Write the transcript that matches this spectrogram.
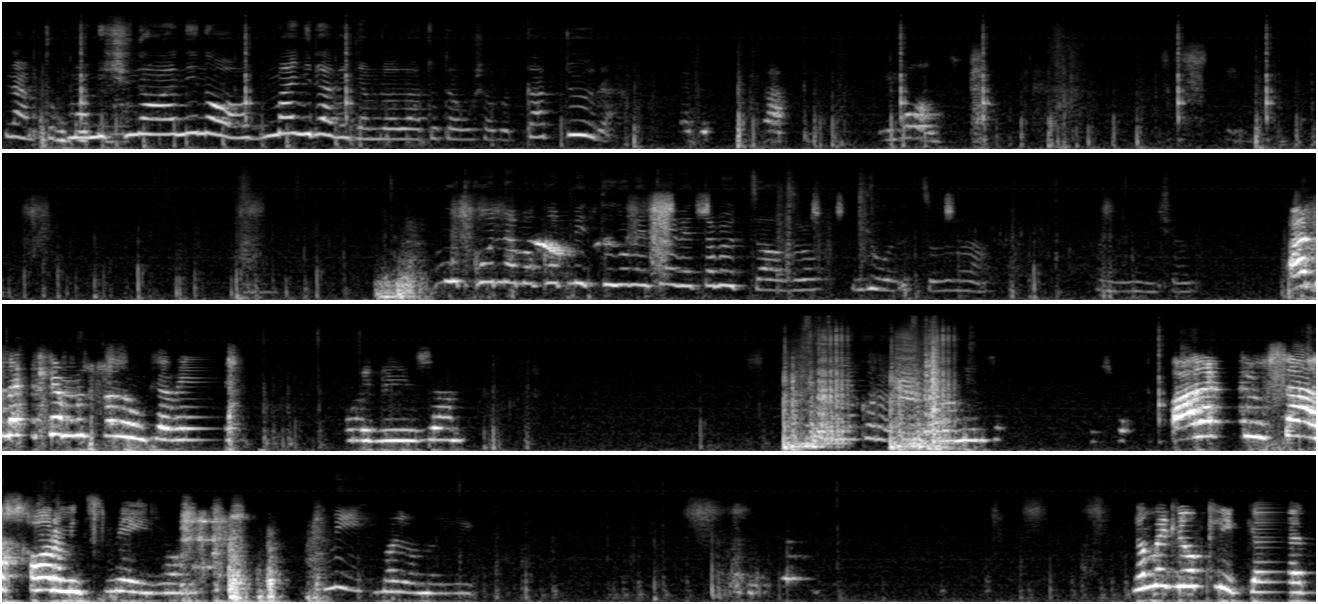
Nem tudok már mit csinálni, no, mennyire vegyem le a látótávolságot? Kettőre? Mi mond? Múltkor nem akart, mit tudom, felvettem 500-ra. Jó, 500 nem. Annyi nincsen. Hát nekem most nagyon kevés. Hogy nézem. Nézem. Á, nekünk 134 van. Mi? Nagyon elég. Nyom egy jobb klikket.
